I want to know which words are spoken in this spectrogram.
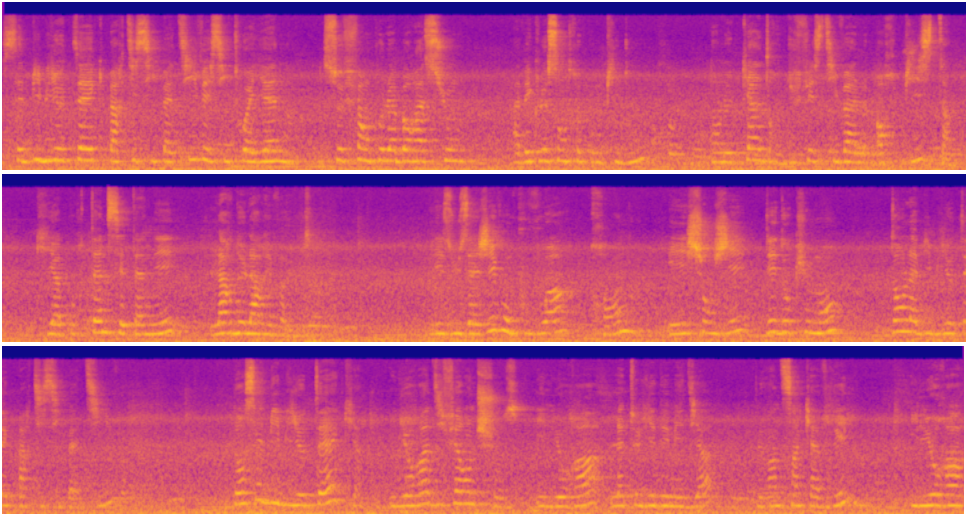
cette bibliothèque participative et citoyenne se fait en collaboration avec le Centre Pompidou dans le cadre du festival Hors Piste qui a pour thème cette année l'art de la révolte. Les usagers vont pouvoir prendre et échanger des documents dans la bibliothèque participative. Dans cette bibliothèque, il y aura différentes choses. Il y aura l'atelier des médias le 25 avril. Il y aura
